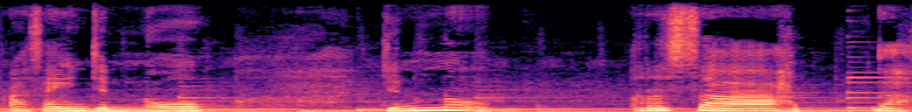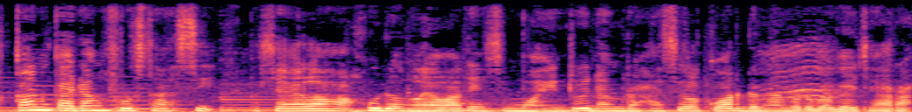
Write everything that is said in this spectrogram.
rasain jenuh. Jenuh resah bahkan kadang frustasi. Percayalah aku udah ngelewatin semua itu dan berhasil keluar dengan berbagai cara.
